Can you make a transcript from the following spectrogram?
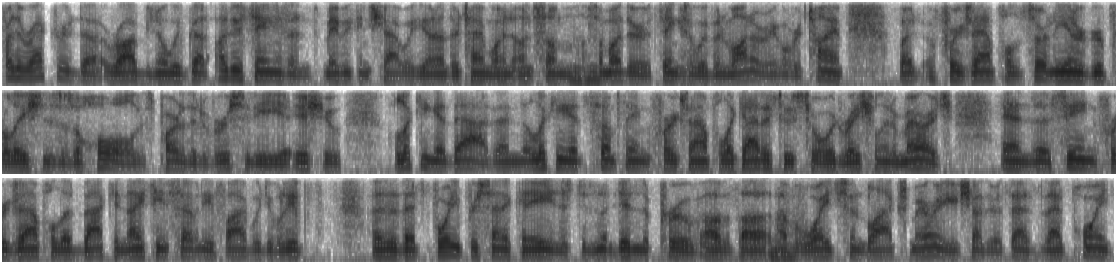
For the record, uh, Rob, you know we've got other things, and maybe we can chat with you another time on, on some mm-hmm. some other things that we've been monitoring over time. But for example, certainly intergroup relations as a whole is part of the diversity issue. Looking at that and looking at something, for example, like attitudes toward racial intermarriage, and uh, seeing, for example, that back in 1975, would you believe uh, that 40% of Canadians didn't, didn't approve of, uh, of whites and blacks marrying each other at that, that point.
